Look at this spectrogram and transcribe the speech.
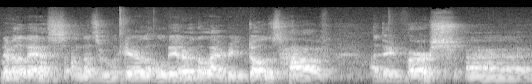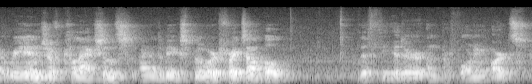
Nevertheless, and as we will hear a little later, the library does have a diverse uh, range of collections uh, to be explored. For example, the Theatre and Performing Arts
